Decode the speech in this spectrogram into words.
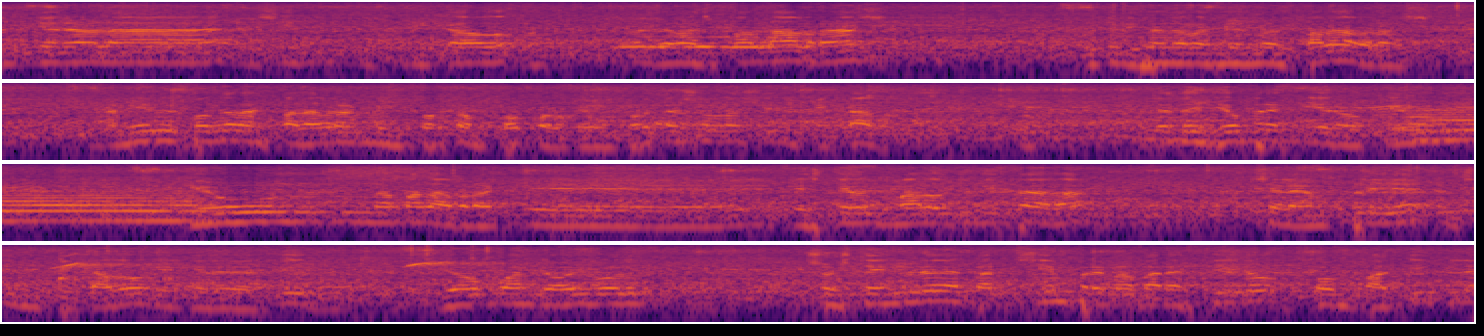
altera la- el significado de las palabras utilizando las mismas palabras. A mí en el fondo las palabras me importan poco, lo que me importa son los significados. Entonces yo prefiero que, un- que una palabra que, que esté mal utilizada se le amplíe el significado que quiere decir. Yo cuando oigo sostenible siempre me ha parecido compatible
